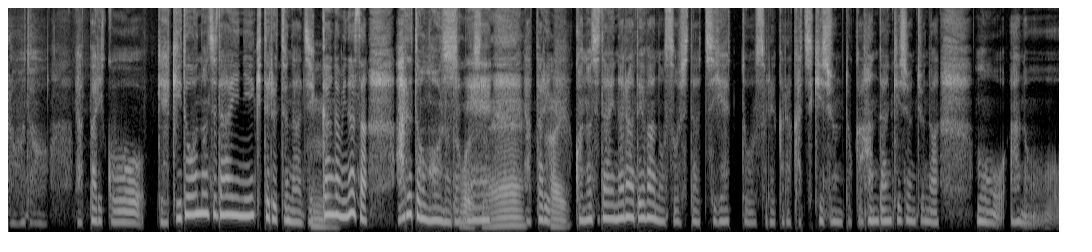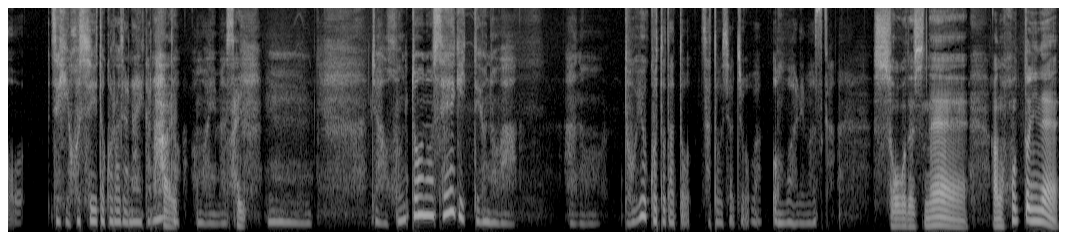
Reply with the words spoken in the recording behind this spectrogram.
なるほど。やっぱりこう激動の時代に生きてるっていうのは実感が皆さんあると思うのでね。うん、ね。やっぱりこの時代ならではのそうした知恵とそれから価値基準とか判断基準というのはもうあのぜひ欲しいところじゃないかなと思います。はいはい、うんじゃあ本当の正義っていうのはあのどういうことだと佐藤社長は思われますか？そうですね。あの本当にね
